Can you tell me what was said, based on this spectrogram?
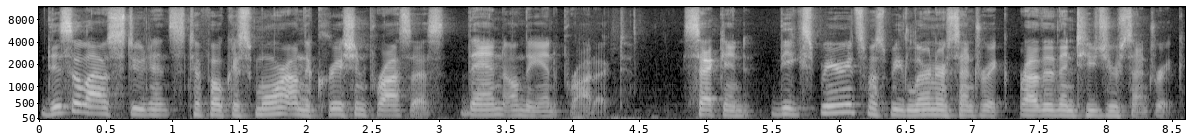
This allows students to focus more on the creation process than on the end product. Second, the experience must be learner-centric rather than teacher-centric.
